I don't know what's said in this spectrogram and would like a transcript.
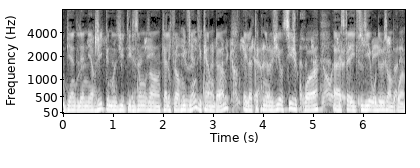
Bien de l'énergie que nous utilisons en Californie vient du Canada. Et la technologie aussi, je crois, euh, se fait étudier aux deux endroits.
